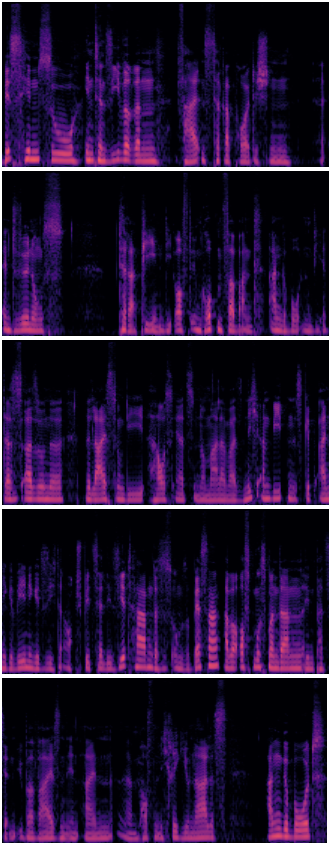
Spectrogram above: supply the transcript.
bis hin zu intensiveren verhaltenstherapeutischen äh, Entwöhnungs- Therapien, die oft im Gruppenverband angeboten wird. Das ist also eine, eine, Leistung, die Hausärzte normalerweise nicht anbieten. Es gibt einige wenige, die sich da auch spezialisiert haben. Das ist umso besser. Aber oft muss man dann den Patienten überweisen in ein ähm, hoffentlich regionales Angebot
